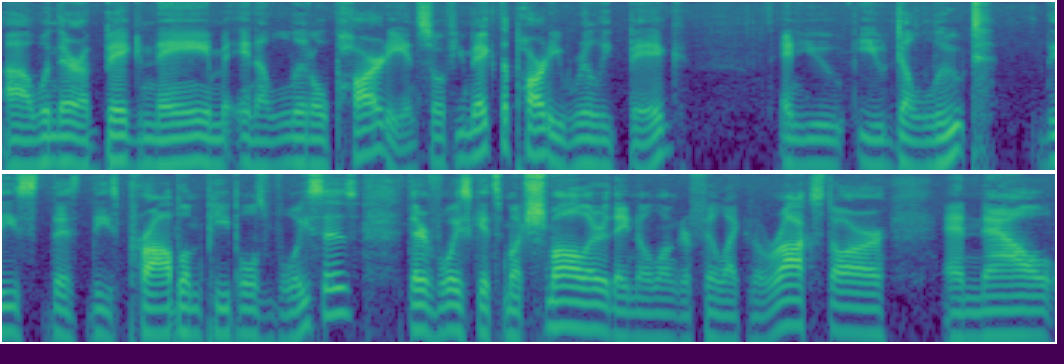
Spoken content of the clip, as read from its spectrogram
uh, when they're a big name in a little party. And so, if you make the party really big, and you you dilute these this, these problem people's voices, their voice gets much smaller. They no longer feel like the rock star, and now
